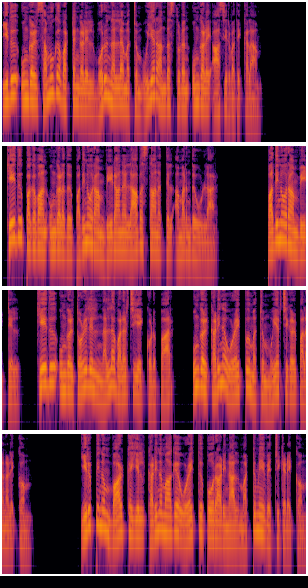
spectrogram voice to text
இது உங்கள் சமூக வட்டங்களில் ஒரு நல்ல மற்றும் உயர் அந்தஸ்துடன் உங்களை ஆசிர்வதிக்கலாம். கேது பகவான் உங்களது பதினோராம் வீடான லாபஸ்தானத்தில் அமர்ந்து உள்ளார். பதினோராம் வீட்டில் கேது உங்கள் தொழிலில் நல்ல வளர்ச்சியைக் கொடுப்பார் உங்கள் கடின உழைப்பு மற்றும் முயற்சிகள் பலனளிக்கும். இருப்பினும் வாழ்க்கையில் கடினமாக உழைத்து போராடினால் மட்டுமே வெற்றி கிடைக்கும்.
